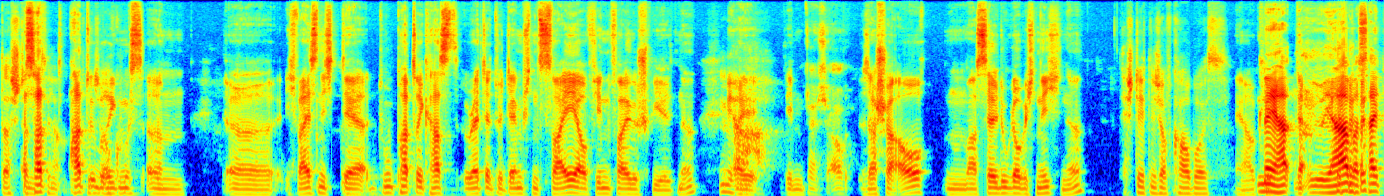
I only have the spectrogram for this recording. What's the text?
Das stimmt. Das hat, ja. hat übrigens, ähm, äh, ich weiß nicht, der, du, Patrick, hast Red Dead Redemption 2 ja auf jeden Fall gespielt, ne? cool. Bei Ja, dem Ja, ich auch. Sascha auch. Marcel, du glaube ich nicht, ne? der steht nicht auf Cowboys. Ja, okay. Hat, ja, was halt,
